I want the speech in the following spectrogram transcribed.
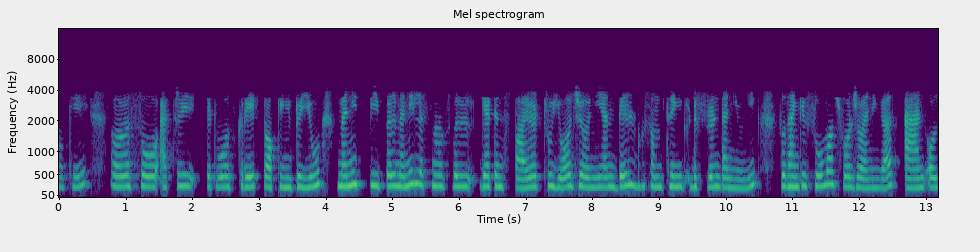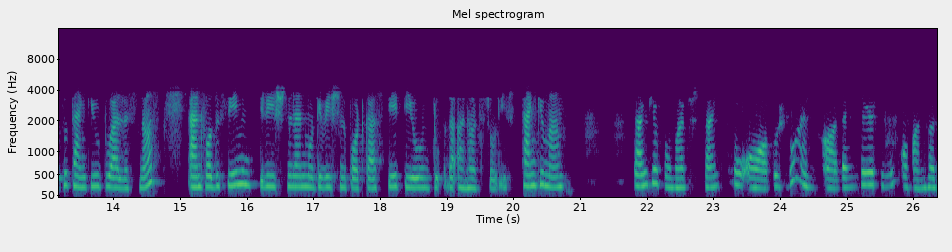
Okay. Uh, so actually, it was great talking to you. Many people, many listeners will get inspired through your journey and they'll do something different and unique. So thank you so much for joining us. And also thank you to our listeners. And for the same inspirational and motivational podcast, stay tuned to the Unheard Stories. Thank you, ma'am. Thank you so much. Thanks to uh, Khushbu and uh, the entire team of Unheard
